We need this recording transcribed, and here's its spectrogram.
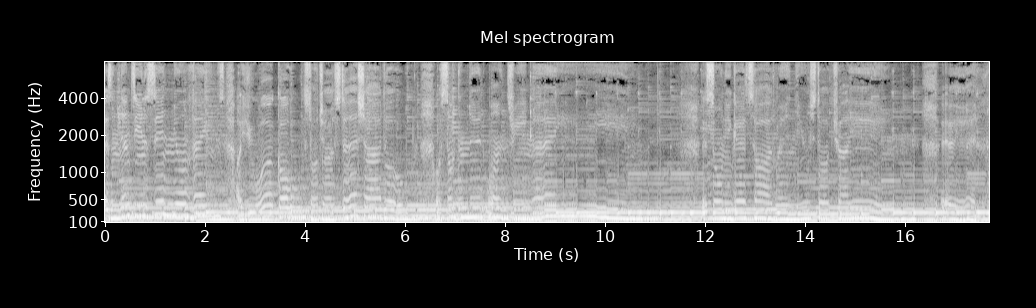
There's an emptiness in your veins. Are you a ghost or just a shadow Or something that once remained? This only gets hard when you stop trying. Yeah.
